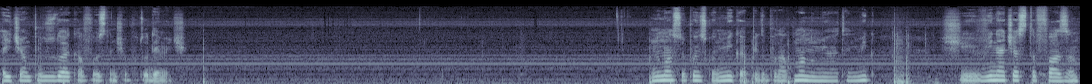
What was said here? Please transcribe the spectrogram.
Aici am pus doar că a fost începutul de meci. Nu m-am surprins cu nimic rapid până acum, nu mi-a arătat nimic. Și vine această fază.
